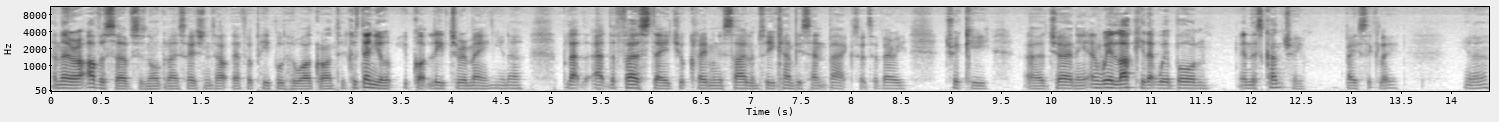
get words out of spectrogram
And there are other services and organisations out there for people who are granted, because then you have got leave to remain, you know. But at, at, the first stage, you're claiming asylum, so you can be sent back. So it's a very tricky uh, journey, and we're lucky that we're born in this country, basically, you know.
